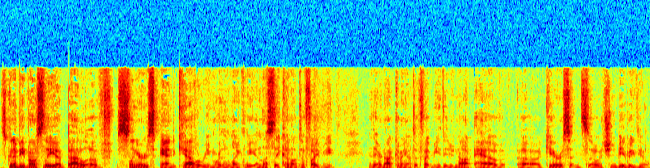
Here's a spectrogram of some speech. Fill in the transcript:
It's going to be mostly a battle of slingers and cavalry, more than likely, unless they come out to fight me. And they are not coming out to fight me. They do not have uh, garrison, so it shouldn't be a big deal.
